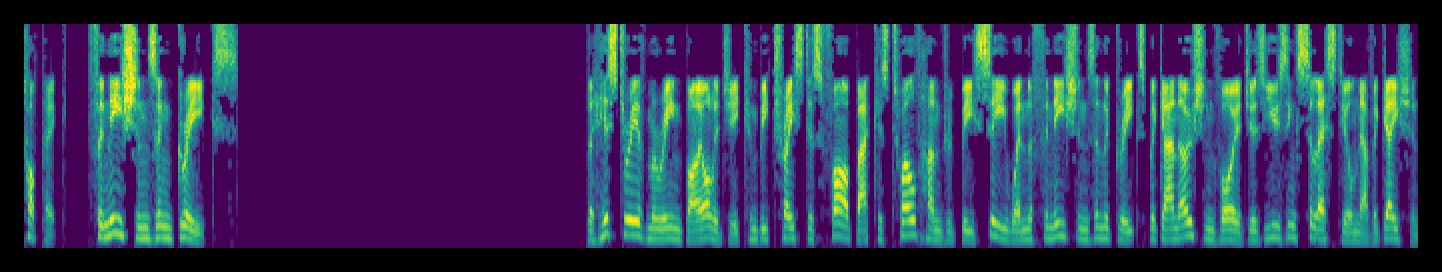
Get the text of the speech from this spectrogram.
Topic: Phoenicians and Greeks. The history of marine biology can be traced as far back as 1200 BC when the Phoenicians and the Greeks began ocean voyages using celestial navigation.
